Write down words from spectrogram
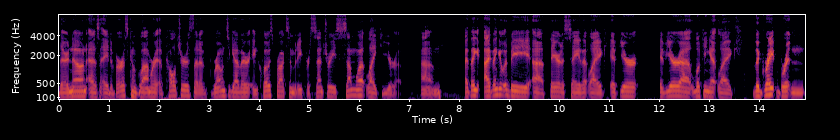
They're known as a diverse conglomerate of cultures that have grown together in close proximity for centuries, somewhat like Europe. Um, I think I think it would be uh, fair to say that like if you're if you're uh, looking at like the Great Britain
